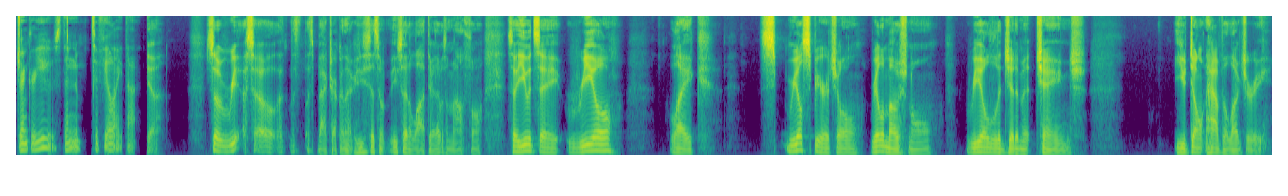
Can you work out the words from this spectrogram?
drink or use than to feel like that. Yeah. So, re- so let's let's backtrack on that because you said some, you said a lot there. That was a mouthful. So you would say real, like, s- real spiritual, real emotional, real legitimate change. You don't have the luxury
